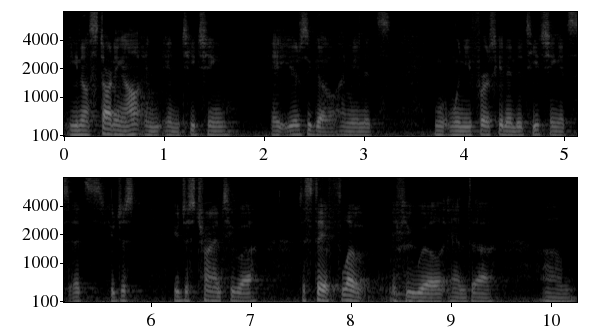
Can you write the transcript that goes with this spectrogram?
you know, starting out in, in teaching eight years ago, I mean, it's when you first get into teaching, it's it's you're just you're just trying to uh, to stay afloat, if you will, and uh, um,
